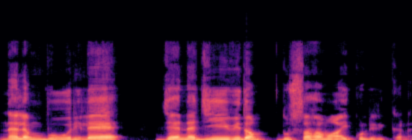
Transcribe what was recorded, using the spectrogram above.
നിലമ്പൂരിലെ ജനജീവിതം ദുസ്സഹമായിക്കൊണ്ടിരിക്കുകയാണ്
